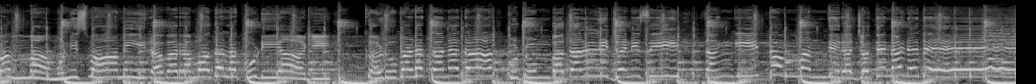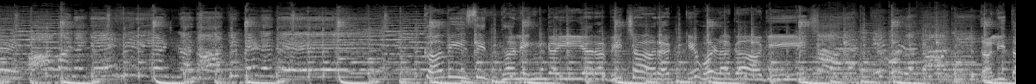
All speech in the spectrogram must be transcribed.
ಪಾಪಮ್ಮ ಮುನಿಸ್ವಾಮಿ ರವರ ಮೊದಲ ಕುಡಿಯಾಗಿ ಕಡುಬಡತನದ ಕುಟುಂಬದಲ್ಲಿ ಜನಿಸಿ ತಂಗಿ ತಮ್ಮಂದಿರ ಜೊತೆ ನಡೆದೆ. ಕವಿ ಸಿದ್ಧಲಿಂಗಯ್ಯರ ವಿಚಾರಕ್ಕೆ ಒಳಗಾಗಿ ವಿಚಾರಕ್ಕೆ ಒಳಗಾಗಿ ದಲಿತ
